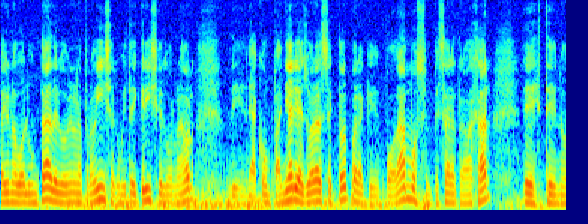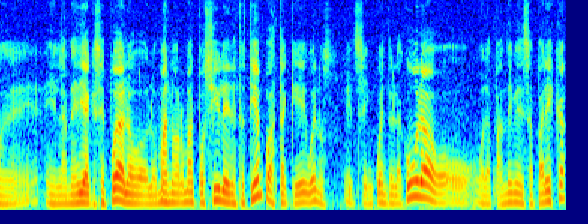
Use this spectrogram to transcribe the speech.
hay una voluntad del gobierno de la provincia, comité de crisis, el gobernador, de, acompañar y ayudar al sector para que podamos empezar a trabajar este, eh, en la medida que se pueda, lo, más normal posible en estos tiempos, hasta que bueno, eh, se encuentre la cura o, la pandemia desaparezca,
